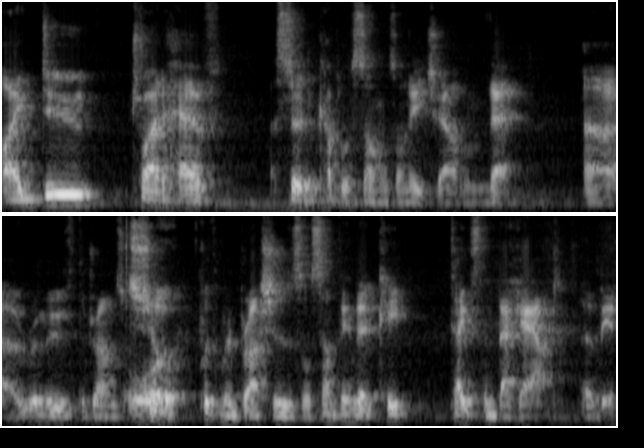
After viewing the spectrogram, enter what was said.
I do try to have a certain couple of songs on each album that uh, remove the drums or Sure. put them in brushes or something that keep takes them back out a bit.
